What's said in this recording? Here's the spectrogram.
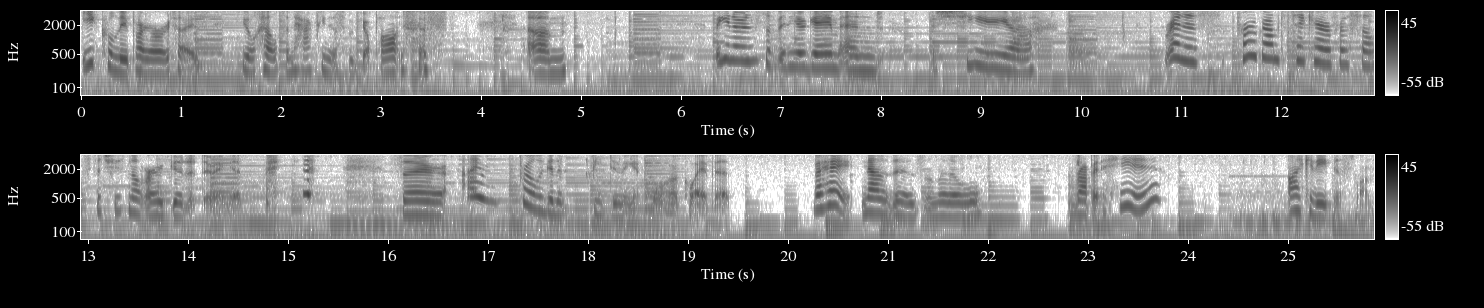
equally prioritize your health and happiness with your partners. um, but you know, it's a video game and she, uh, Wren is programmed to take care of herself, but she's not very good at doing it. so I'm probably gonna be doing it for her quite a bit. But hey, now that there's a little rabbit here, I could eat this one.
